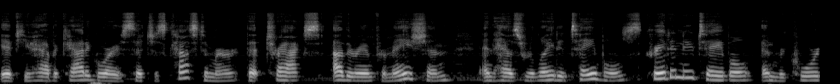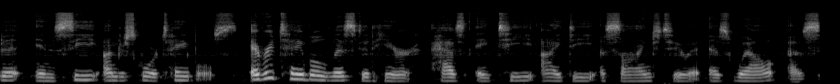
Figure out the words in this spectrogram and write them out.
If you have a category such as customer that tracks other information and has related tables, create a new table and record it in C underscore tables. Every table listed here has a TID assigned to it as well as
